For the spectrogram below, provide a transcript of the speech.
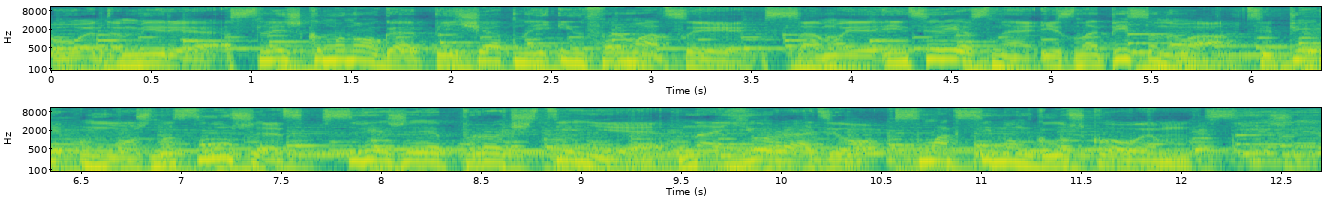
В этом мире слишком много печатной информации. Самое интересное из написанного теперь можно слушать. Свежее прочтение на ее радио с Максимом Глушковым. Свежее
